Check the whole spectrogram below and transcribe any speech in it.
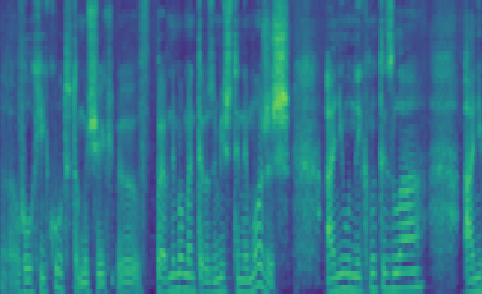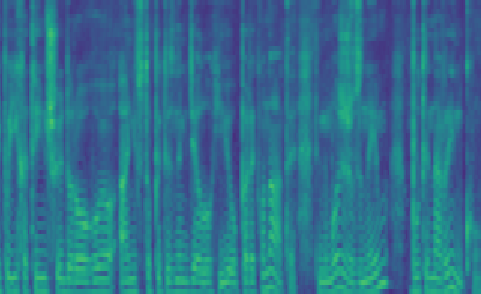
в глухий кут, тому що е, в певний момент ти розумієш, ти не можеш ані уникнути зла, ані поїхати іншою дорогою, ані вступити з ним в діалог і його переконати. Ти не можеш з ним бути на ринку.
